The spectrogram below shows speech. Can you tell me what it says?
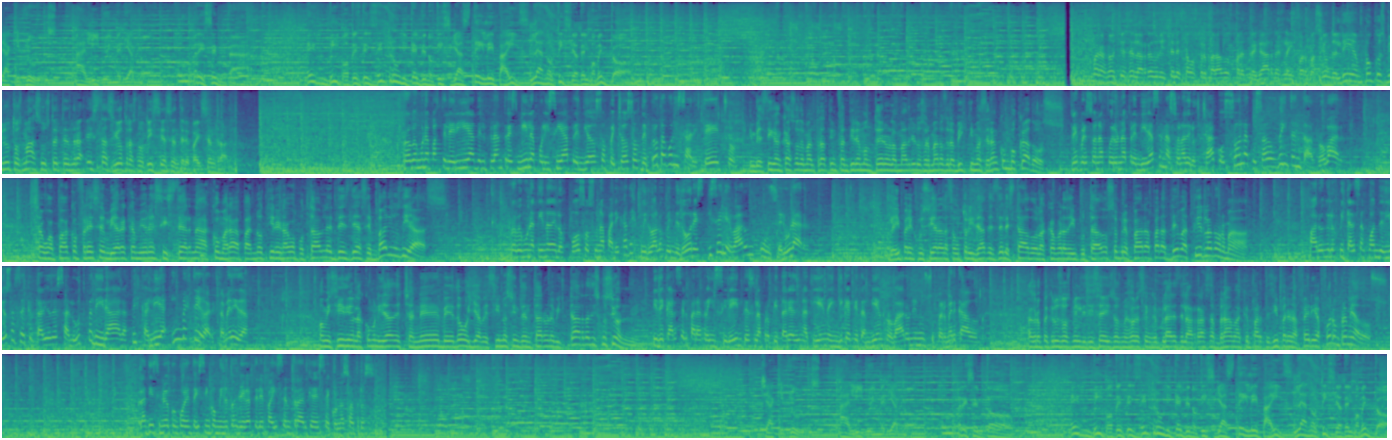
Jackie Plus, alivio inmediato. Presenta. En vivo desde el Centro Unitel de Noticias Telepaís, la noticia del momento. Buenas noches, en la red Unitel estamos preparados para entregarles la información del día. En pocos minutos más usted tendrá estas y otras noticias en Telepaís Central. Roban una pastelería del Plan 3000. La policía aprendió a dos sospechosos de protagonizar este hecho. Investigan caso de maltrato infantil en Montero. La madre y los hermanos de la víctima serán convocados. Tres personas fueron aprendidas en la zona de Los Chacos. Son acusados de intentar robar. Zaguapac ofrece enviar camiones cisterna a Comarapa. No tienen agua potable desde hace varios días. Roben una tienda de Los Pozos. Una pareja descuidó a los vendedores y se llevaron un celular. Ley para enjuiciar a las autoridades del Estado. La Cámara de Diputados se prepara para debatir la norma. Paro en el Hospital San Juan de Dios. El secretario de Salud pedirá a la Fiscalía investigar esta medida. Homicidio en la comunidad de Chané, Bedoya. Vecinos intentaron evitar la discusión. Y de cárcel para reincidentes. La propietaria de una tienda indica que también robaron en un supermercado. Agropecruz 2016. Los mejores ejemplares de la raza Brahma que participan en la feria fueron premiados. A las 19 con 45 minutos llega Telepaís Central. Quédese con nosotros. Jackie Plus, alivio inmediato. Presentó en vivo desde el Centro Unitel de Noticias Telepaís, la noticia del momento.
